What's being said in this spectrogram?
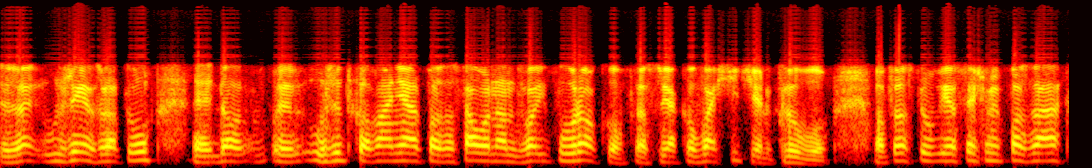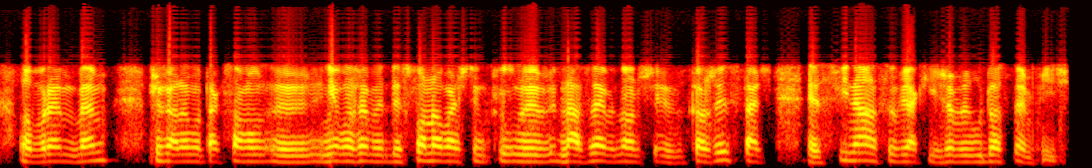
że użyję zwrotu do użytkowania pozostało nam dwa i pół roku po prostu jako właściciel klubu. Po prostu jesteśmy poza obrębem. Przykładowo tak samo nie możemy dysponować tym na zewnątrz, korzystać z finansów jakichś, żeby udostępnić.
